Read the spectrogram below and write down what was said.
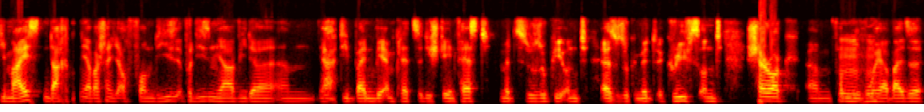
die meisten dachten ja wahrscheinlich auch vom die, vor diesem Jahr wieder, ähm, ja, die beiden WM-Plätze, die stehen fest mit Suzuki und äh, Suzuki mit Greaves und Sherrock ähm, vom mhm. Niveau her, weil sie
